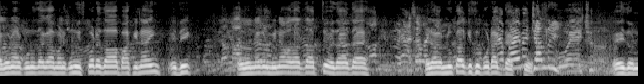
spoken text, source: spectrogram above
এখন আর কোনো জায়গা মানে কোনো স্পটে যাওয়া বাকি নাই এদিক ওই জন্য এখন মিনা বাজার যাচ্ছি ওই জায়গায় এই জায়গায় লোকাল কিছু প্রোডাক্ট দেখবো এই জন্য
